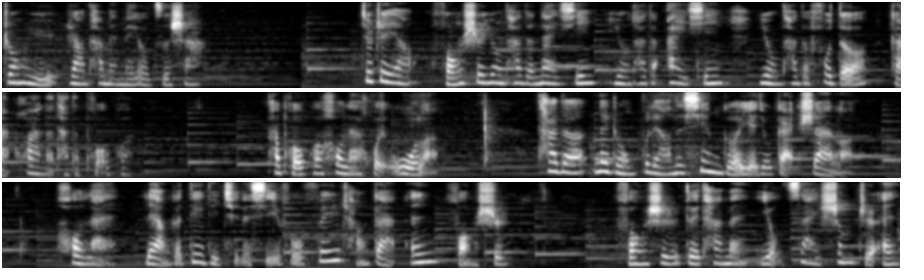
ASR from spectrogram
终于让他们没有自杀。就这样，冯氏用她的耐心、用她的爱心、用她的妇德感化了她的婆婆。她婆婆后来悔悟了。他的那种不良的性格也就改善了。后来，两个弟弟娶的媳妇非常感恩冯氏，冯氏对他们有再生之恩，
